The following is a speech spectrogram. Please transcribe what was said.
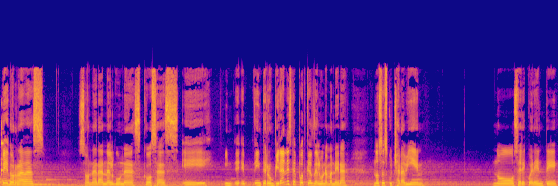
pedorradas. Sonarán algunas cosas. Eh, eh, interrumpirán este podcast de alguna manera. No se escuchará bien. No seré coherente.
